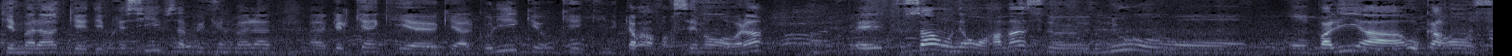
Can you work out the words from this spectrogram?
qui est malade, qui est dépressive, ça peut être une malade, quelqu'un qui est, qui est alcoolique, ou qui n'a pas forcément, voilà. Et tout ça, on, on ramasse, nous, on, on pallie à- aux carences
